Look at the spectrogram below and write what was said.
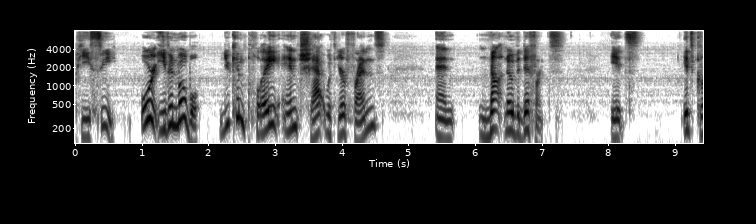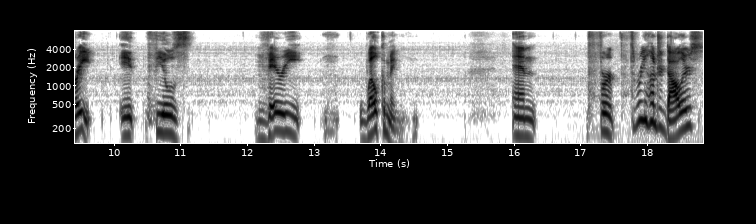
PC, or even mobile, you can play and chat with your friends and not know the difference. It's it's great. It feels very welcoming. And for $300,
